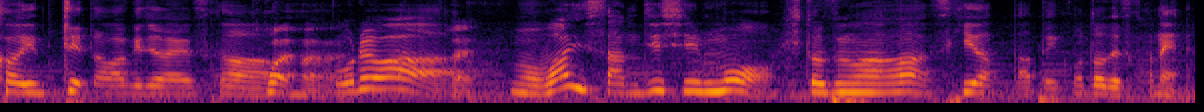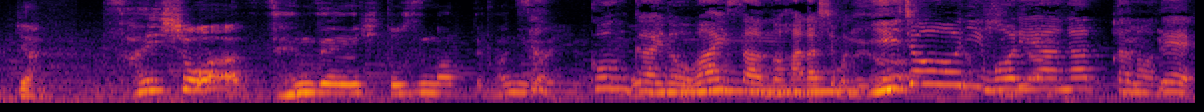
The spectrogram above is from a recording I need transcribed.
書いてたわけじゃないですか、はいはいはい。俺は、はい。もう Y さん自身も人妻は好きだったということですかね。いや最初は全然人妻って何がいいの今回の Y さんの話も非常に盛り上がったので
